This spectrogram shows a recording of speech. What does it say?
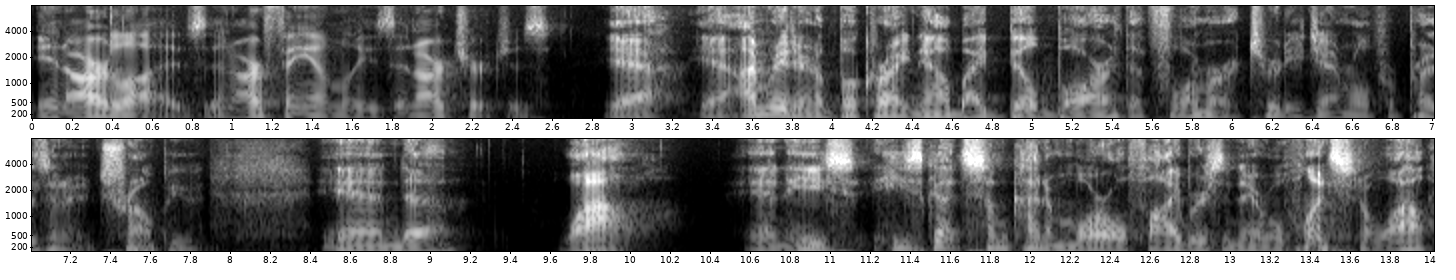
in our lives, in our families, in our churches. Yeah, yeah. I'm reading a book right now by Bill Barr, the former Attorney General for President Trump, and uh, wow, and he's he's got some kind of moral fibers in there once in a while.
